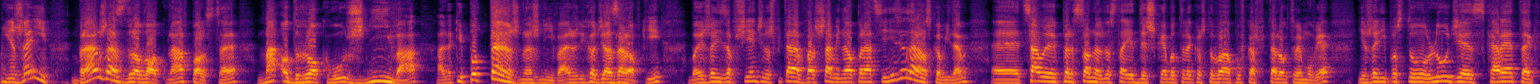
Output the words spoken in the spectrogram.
jeżeli branża zdrowotna w Polsce ma od roku żniwa, ale takie potężne żniwa, jeżeli chodzi o zarobki, bo jeżeli za przyjęcie do szpitala w Warszawie na operację nie związaną z COVID-em, e, cały personel dostaje dyszkę, bo tyle kosztowała pówka szpitalu, o którym mówię, jeżeli po prostu ludzie z karetek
